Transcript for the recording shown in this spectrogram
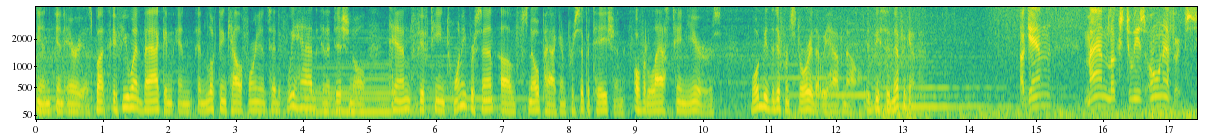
in, in areas. But if you went back and, and, and looked in California and said, if we had an additional 10, 15, 20% of snowpack and precipitation over the last 10 years, what would be the different story that we have now? It'd be significant. Again, man looks to his own efforts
